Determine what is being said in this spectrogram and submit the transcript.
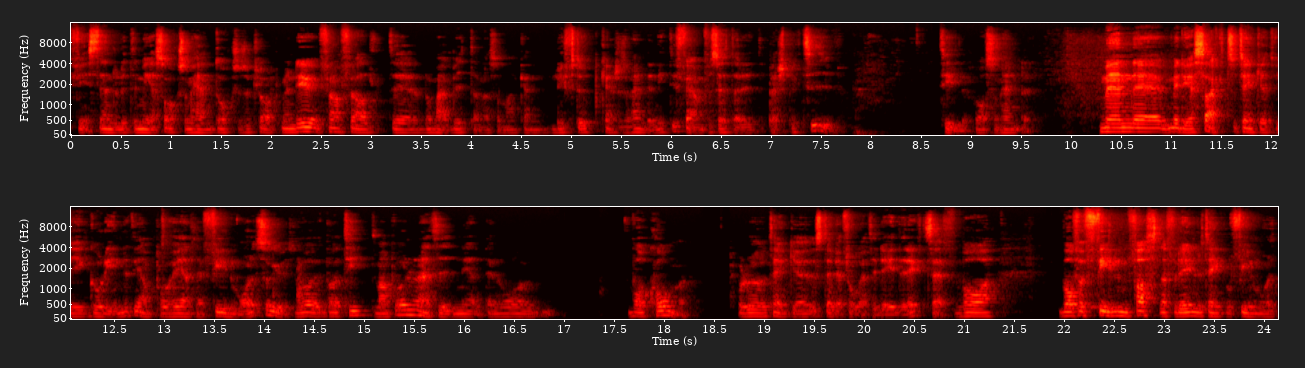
Det finns ändå lite mer saker som hänt också såklart. Men det är framförallt eh, de här bitarna som man kan lyfta upp kanske som hände 95 för att sätta det i lite perspektiv till vad som hände. Men eh, med det sagt så tänker jag att vi går in lite grann på hur egentligen filmåret såg ut. Vad, vad tittar man på under den här tiden egentligen? Och vad kom? Och då tänker jag ställa frågan till dig direkt Sef. Vad, vad för film fastnar för dig när du tänker på filmåret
